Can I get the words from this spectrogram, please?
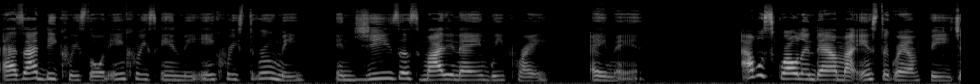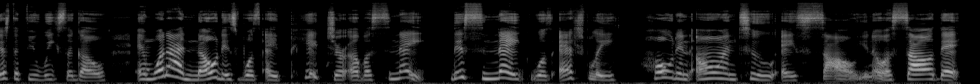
as I decrease, Lord, increase in me, increase through me. In Jesus' mighty name we pray. Amen. I was scrolling down my Instagram feed just a few weeks ago, and what I noticed was a picture of a snake. This snake was actually holding on to a saw, you know, a saw that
